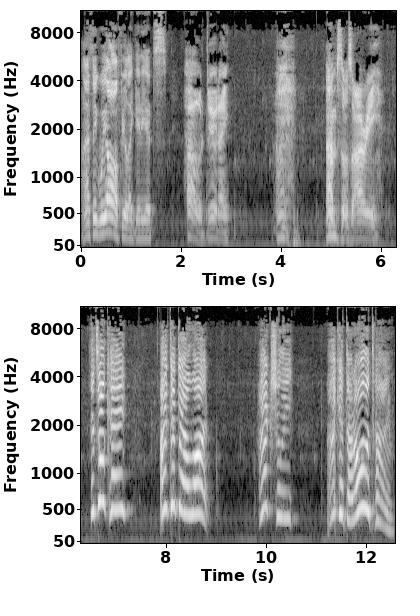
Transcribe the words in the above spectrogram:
I think we all feel like idiots. Oh, dude, I. I'm so sorry. It's okay. I get that a lot. Actually, I get that all the time.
